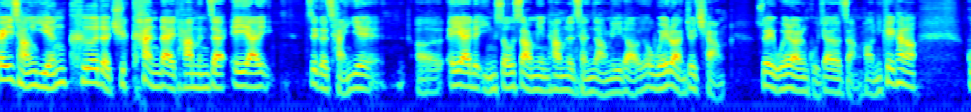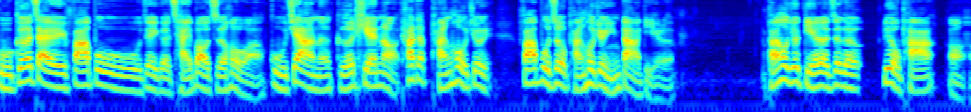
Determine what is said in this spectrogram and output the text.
非常严苛的去看待他们在 AI。这个产业呃，AI 的营收上面，他们的成长力道，微软就强，所以微软的股价就涨哈。你可以看到，谷歌在发布这个财报之后啊，股价呢隔天呢、哦，它的盘后就发布之后，盘后就已经大跌了，盘后就跌了这个六趴哦。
